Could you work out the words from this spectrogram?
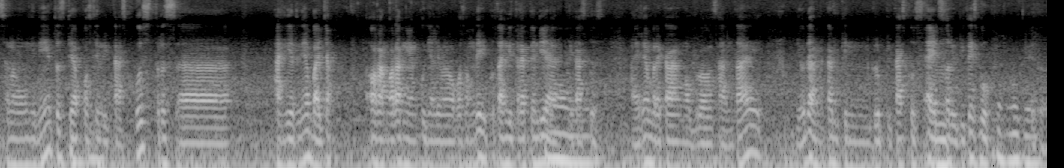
seneng ini terus dia posting di Kaskus terus eh, akhirnya banyak orang-orang yang punya 550D ikutan di threadnya dia Oh, di iya. Kaskus. Akhirnya mereka ngobrol santai. Ya udah mereka bikin grup di Kaskus. Eh Hmm. sorry di Facebook Facebook ya. gitu.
